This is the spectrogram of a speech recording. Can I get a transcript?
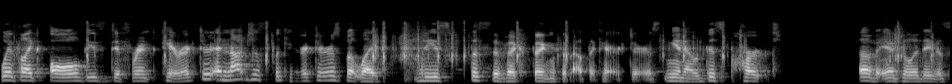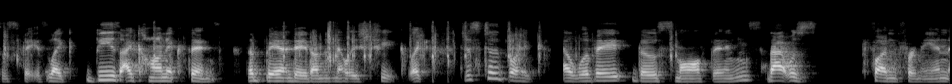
with like all these different characters, and not just the characters, but like these specific things about the characters. You know, this part of Angela Davis's face, like these iconic things, the band aid on Nelly's cheek, like just to like elevate those small things. That was fun for me. And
